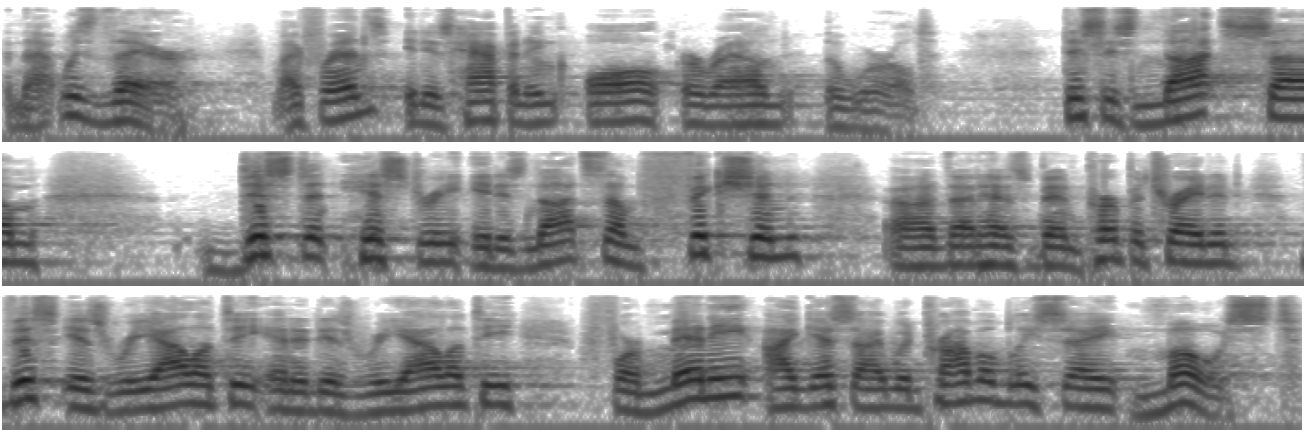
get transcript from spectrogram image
and that was there. My friends, it is happening all around the world. This is not some distant history. It is not some fiction uh, that has been perpetrated. This is reality, and it is reality for many, I guess I would probably say most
